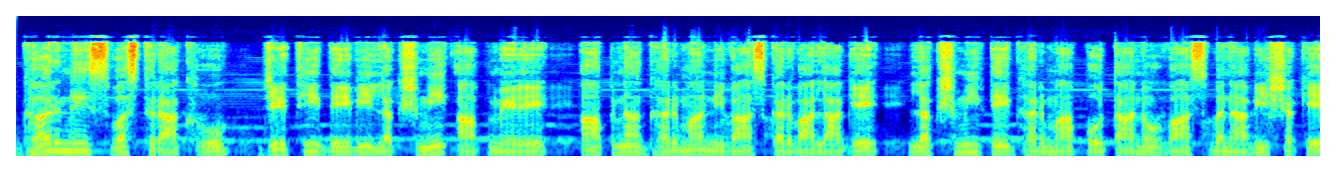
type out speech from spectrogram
ઘરને સ્વસ્થ રાખવું જેથી દેવી લક્ષ્મી આપમેળે આપના ઘરમાં નિવાસ કરવા લાગે. લક્ષ્મી તે ઘરમાં પોતાનો વાસ બનાવી શકે.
